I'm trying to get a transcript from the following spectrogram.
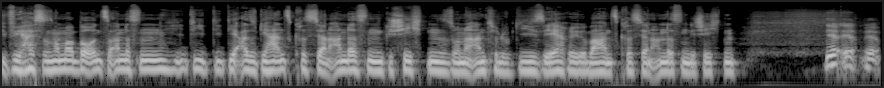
wie, wie heißt das nochmal bei uns Andersen, die, die, die, also die Hans Christian Andersen Geschichten, so eine Anthologie-Serie über Hans Christian Andersen Geschichten. Ja, ja, ja,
